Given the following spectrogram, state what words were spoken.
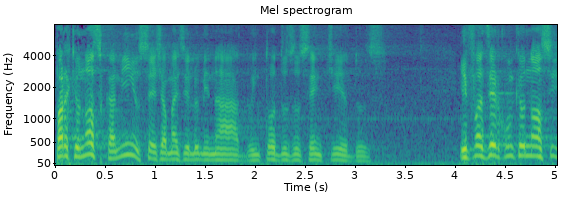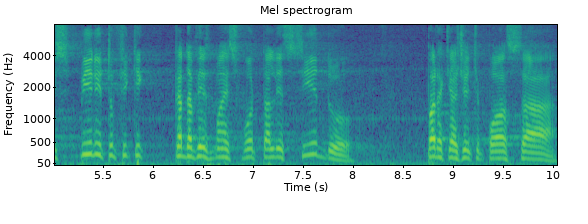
para que o nosso caminho seja mais iluminado em todos os sentidos. E fazer com que o nosso espírito fique cada vez mais fortalecido, para que a gente possa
